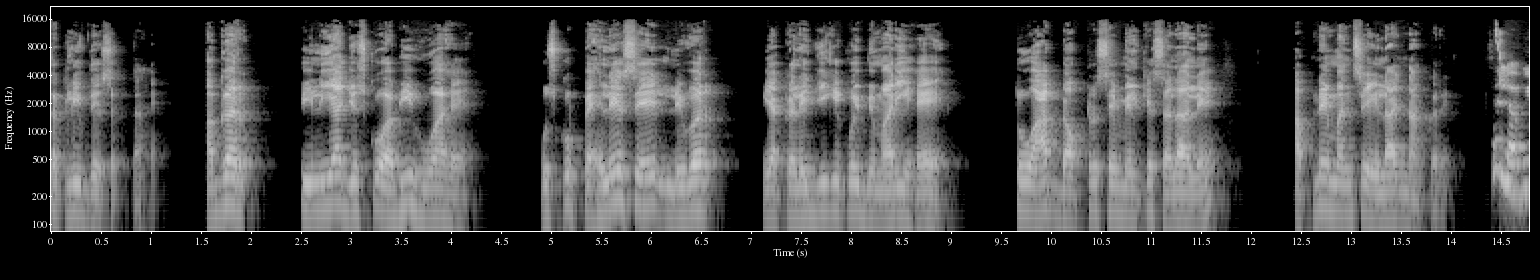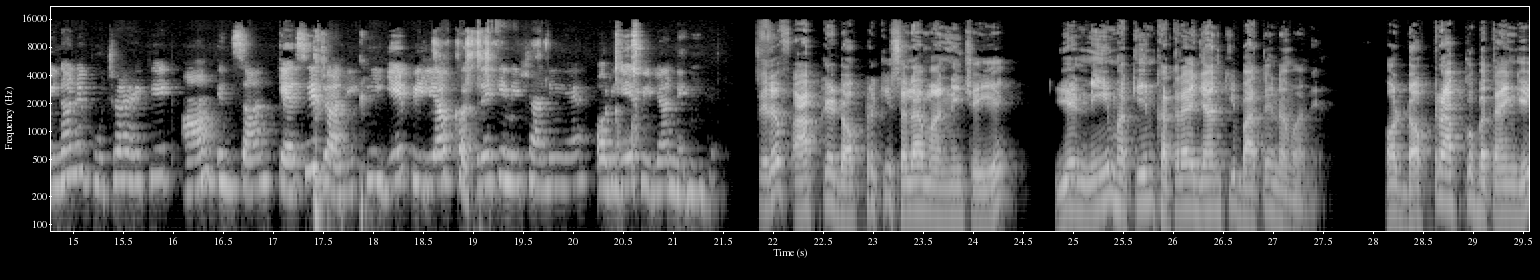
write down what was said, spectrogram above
तकलीफ़ दे सकता है। अगर पीलिया जिसको अभी हुआ है, उसको पहले से लिवर या कलेजी की कोई बीमारी है तो आप डॉक्टर से मिलकर सलाह लें अपने मन से इलाज ना करें। सर लवीना ने पूछा है कि एक आम इंसान कैसे जाने कि ये पीलिया खतरे की निशानी है और ये पीलिया नहीं है? सिर्फ़ आपके डॉक्टर की सलाह माननी चाहिए। ये नीम हकीम खतरा जान की बातें न माने। और डॉक्टर आपको बताएँगे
